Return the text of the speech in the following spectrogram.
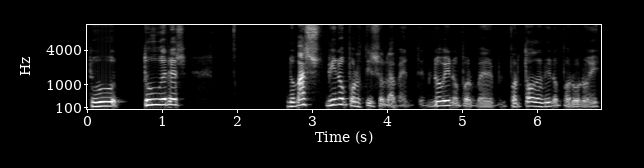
Tú, tú eres, nomás vino por ti solamente, no vino por, por todos, vino por uno. Y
